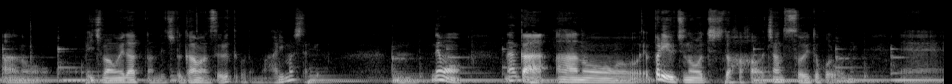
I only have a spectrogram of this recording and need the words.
あの、一番上だったんで、ちょっと我慢するってこともありましたけど。うん。でも、なんか、あの、やっぱりうちの父と母はちゃんとそういうところをね、え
